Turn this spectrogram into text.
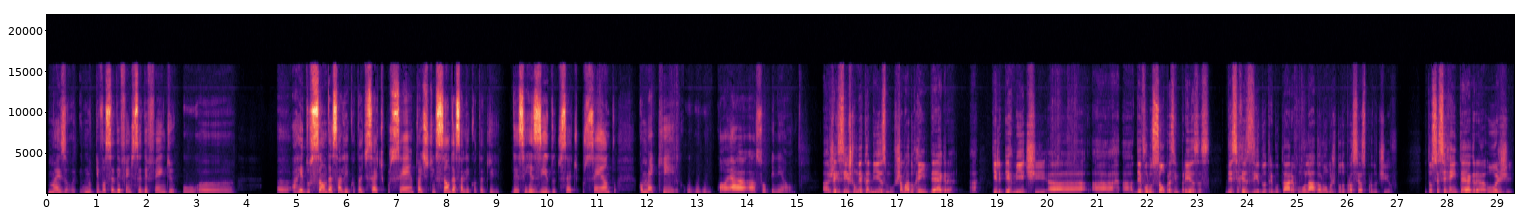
Mas no que você defende? Você defende o, uh, a redução dessa alíquota de 7%, a extinção dessa alíquota de, desse resíduo de 7%. Como é que. Qual é a, a sua opinião? Uh, já existe um mecanismo chamado Reintegra, tá? que ele permite a, a devolução para as empresas desse resíduo tributário acumulado ao longo de todo o processo produtivo. Então, se esse reintegra hoje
